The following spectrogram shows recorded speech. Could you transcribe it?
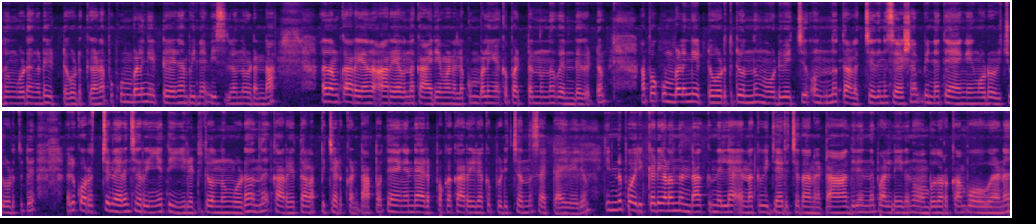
അതും കൂടെ അങ്ങോട്ട് ഇട്ട് കൊടുക്കുകയാണ്. അപ്പോൾ കുമ്പളങ്ങി ഇട്ട് കഴിഞ്ഞാൽ പിന്നെ വിസിലൊന്നും ഇടണ്ട. അത് നമുക്ക് അറിയാവുന്ന അറിയാവുന്ന കാര്യമാണല്ലോ. കുമ്പളങ്ങിയൊക്കെ പെട്ടെന്നൊന്ന് വെന്ത് കിട്ടും. അപ്പോൾ കുമ്പളങ്ങ ഇട്ട് കൊടുത്തിട്ട് ഒന്ന് മൂടി വെച്ച് ഒന്ന് തിളച്ചതിന് ശേഷം പിന്നെ തേങ്ങയും കൂടെ ഒഴിച്ചു കൊടുത്തിട്ട് ഒരു കുറച്ച് നേരം ചെറിയ തീയിലിട്ടിട്ട് ഒന്നും കൂടെ ഒന്ന് കറി തിളപ്പിച്ചെടുക്കണ്ട. അപ്പോൾ തേങ്ങന്റെ അരപ്പൊക്കെ കറിയിലൊക്കെ പിടിച്ചൊന്ന് സെറ്റായി വരും. ഇന്ന് പൊരിക്കടികളൊന്നും ഉണ്ടാക്കുന്നില്ല എന്നൊക്കെ വിചാരിച്ചതാണ് കേട്ടോ. ആദ്യം ഇന്ന് പള്ളിയിൽ നോമ്പ് തുറക്കാൻ പോവുകയാണ്.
